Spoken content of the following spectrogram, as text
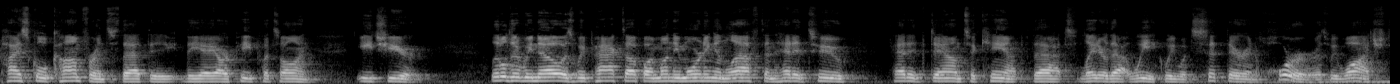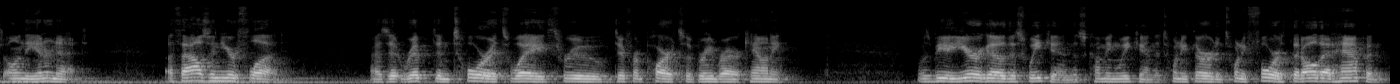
high school conference that the, the ARP puts on each year. Little did we know as we packed up on Monday morning and left and headed to headed down to camp that later that week we would sit there in horror as we watched on the internet a thousand year flood as it ripped and tore its way through different parts of Greenbrier County. It was be a year ago this weekend, this coming weekend, the 23rd and 24th, that all that happened.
